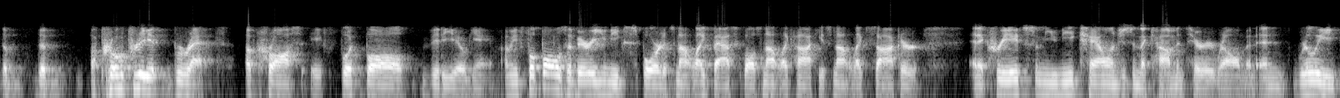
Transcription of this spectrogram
the the appropriate breadth across a football video game. I mean, football is a very unique sport. It's not like basketball, it's not like hockey, it's not like soccer, and it creates some unique challenges in the commentary realm. And, and really,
